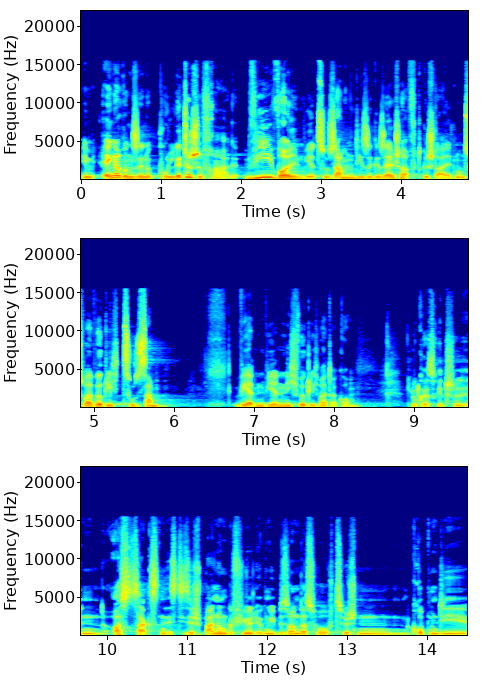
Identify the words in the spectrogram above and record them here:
im engeren Sinne politische Frage, wie wollen wir zusammen diese Gesellschaft gestalten, und zwar wirklich zusammen, werden wir nicht wirklich weiterkommen. Lukas Rietschel, in Ostsachsen ist diese Spannung gefühlt irgendwie besonders hoch zwischen Gruppen, die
